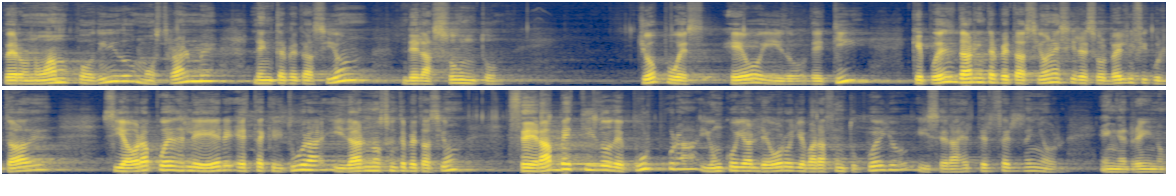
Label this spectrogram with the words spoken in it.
pero no han podido mostrarme la interpretación del asunto. Yo pues he oído de ti que puedes dar interpretaciones y resolver dificultades. Si ahora puedes leer esta escritura y darnos su interpretación, serás vestido de púrpura y un collar de oro llevarás en tu cuello y serás el tercer señor en el reino.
